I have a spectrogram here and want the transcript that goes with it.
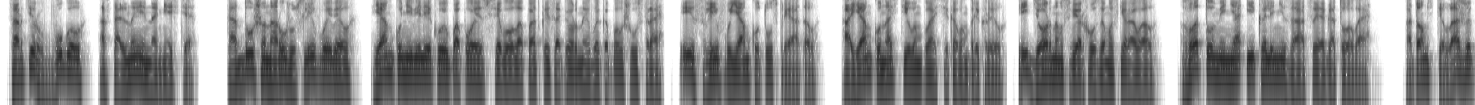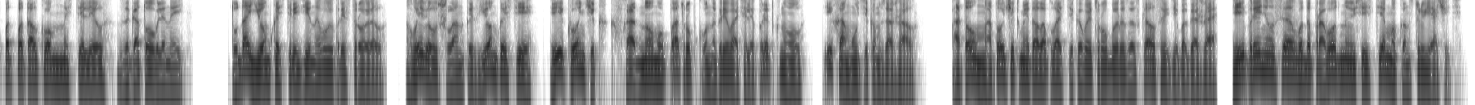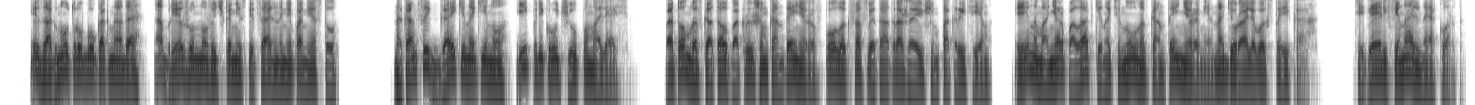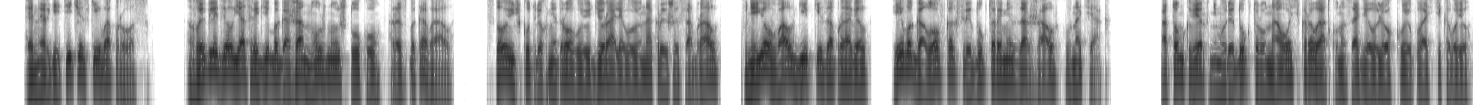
Сортир в угол, остальные на месте. От душа наружу слив вывел, ямку невеликую по пояс всего лопаткой саперной выкопал шустро, и слив в ямку ту спрятал. А ямку настилом пластиковым прикрыл, и дерном сверху замаскировал. Вот у меня и колонизация готова. Потом стеллажик под потолком настелил, заготовленный. Туда емкость резиновую пристроил. Вывел шланг из емкости и кончик к входному патрубку нагревателя приткнул и хомутиком зажал. Потом моточек металлопластиковой трубы разыскал среди багажа и принялся водопроводную систему конструячить. Изогну трубу как надо, обрежу ножичками специальными по месту. На концы гайки накину и прикручу, помолясь. Потом раскатал по крышам контейнеров полок со светоотражающим покрытием и на манер палатки натянул над контейнерами на дюралевых стояках. Теперь финальный аккорд. Энергетический вопрос. Выглядел я среди багажа нужную штуку, распаковал. Стоечку трехметровую дюралевую на крыше собрал, в нее вал гибкий заправил и в оголовках с редукторами зажал в натяг. Потом к верхнему редуктору на ось крылатку насадил легкую пластиковую,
